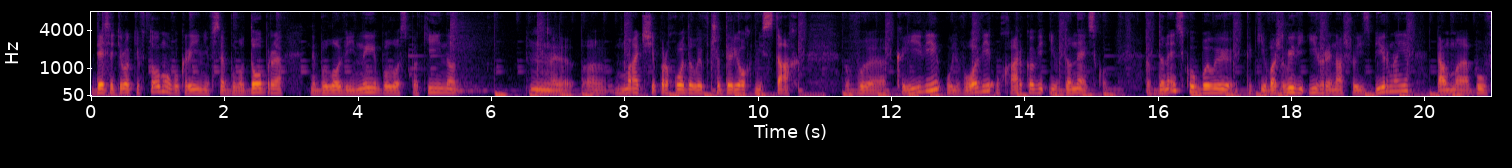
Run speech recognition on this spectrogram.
10 років тому в Україні все було добре, не було війни, було спокійно. Е, е, матчі проходили в чотирьох містах в Києві, у Львові, у Харкові і в Донецьку. В Донецьку були такі важливі ігри нашої збірної. Там е, був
